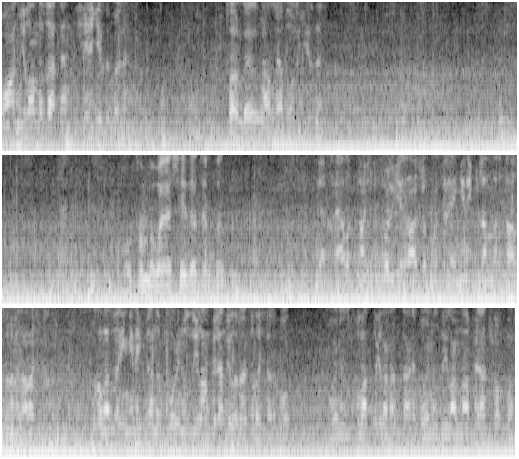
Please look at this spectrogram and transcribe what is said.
O an yılan da zaten şeye girdi böyle. Tarlaya da Tarlaya doğru girdi. Ortam da bayağı şey zaten kanka. Ya kayalık taşlık bölge daha çok mesela engenek yılanları sağa sola ben araştırdım. Buralarda engenek yani boynuzlu yılan falan diyorlar arkadaşlar. Bu Boynuzlu kulaklı yılan hatta hani boynuzlu yılanlar falan çok var.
